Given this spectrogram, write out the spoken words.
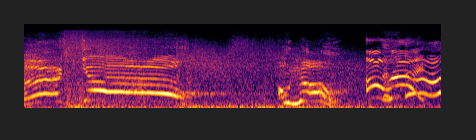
Uh, go! Oh no! All right!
